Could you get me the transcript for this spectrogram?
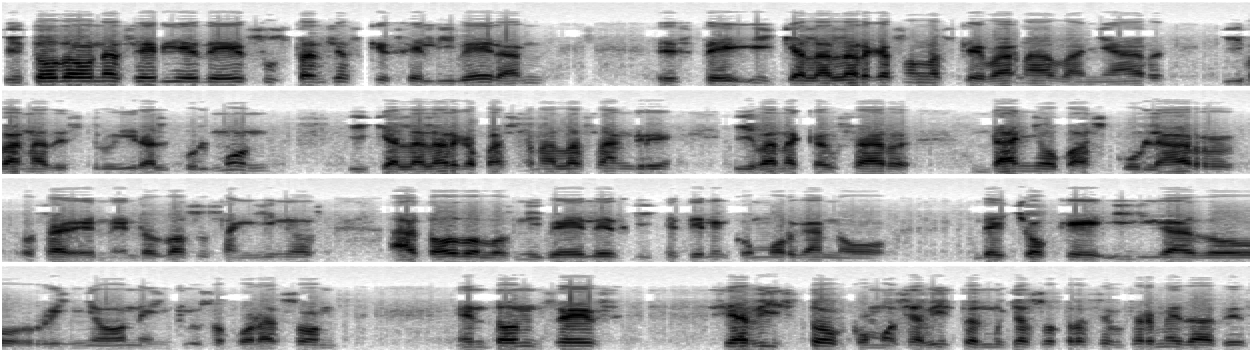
y toda una serie de sustancias que se liberan este y que a la larga son las que van a dañar y van a destruir al pulmón y que a la larga pasan a la sangre y van a causar daño vascular, o sea, en, los vasos sanguíneos a todos los niveles y que tienen como órgano de choque hígado, riñón e incluso corazón. Entonces, se ha visto, como se ha visto en muchas otras enfermedades,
